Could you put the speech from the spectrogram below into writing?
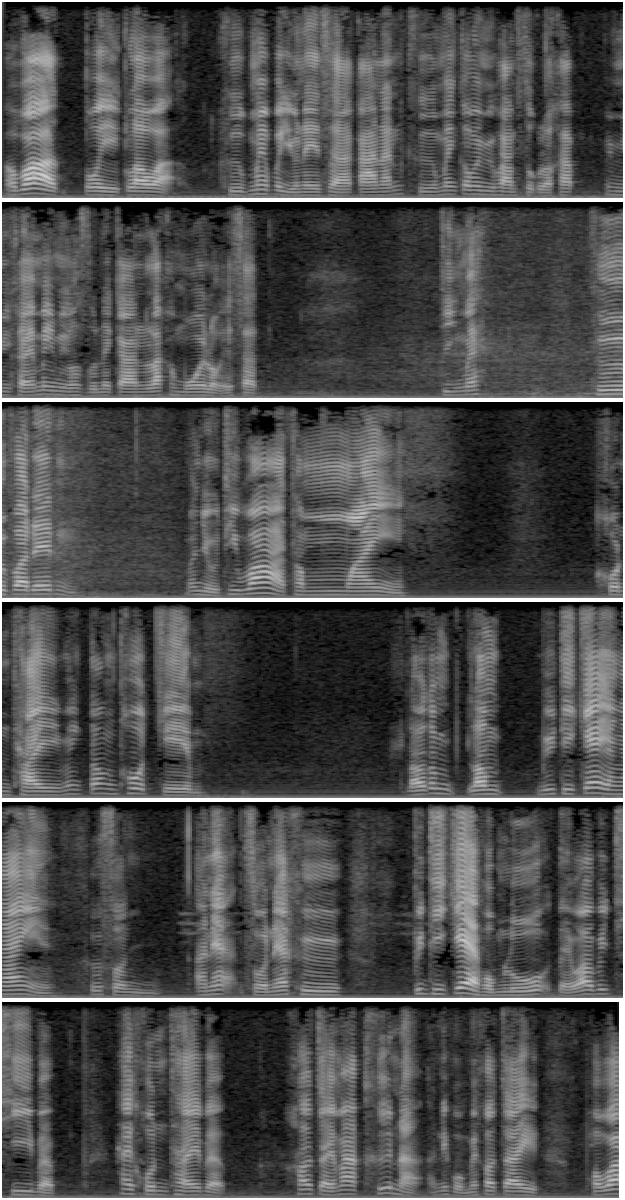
เพราะว่าตัวเอกเราอะคือไม่ไปอยู่ในสถานการณ์นั้น คือแม่ก็ไม่มีความสุขหรอกครับ ไม่มีใครไม่มีความสุขในการลักขโมยหรอกไอสัตว์จริงไหมคือประเด็น มันอยู่ที่ว่าทำไม คนไทยไม่ต้องโทษเกม เราต้องเราวิธีแก้ยังไง คือส่วนอันเนี้ยส่วนเนี้ยคือวิธีแก้ผมรู้ แต่ว่าวิธีแบบให้คนไทยแบบเข้าใจมากขึ้นอะ อันนี้ผมไม่เข้าใจ เพราะว่า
